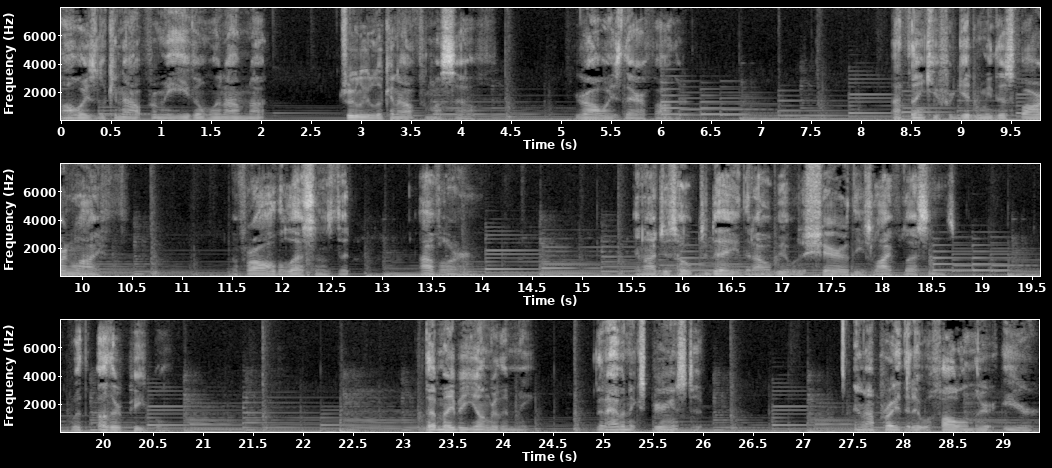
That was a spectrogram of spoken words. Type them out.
always looking out for me, even when I'm not truly looking out for myself. You're always there, Father. I thank you for getting me this far in life and for all the lessons that I've learned. And I just hope today that I'll be able to share these life lessons with other people that may be younger than me, that haven't experienced it. And I pray that it will fall on their ear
